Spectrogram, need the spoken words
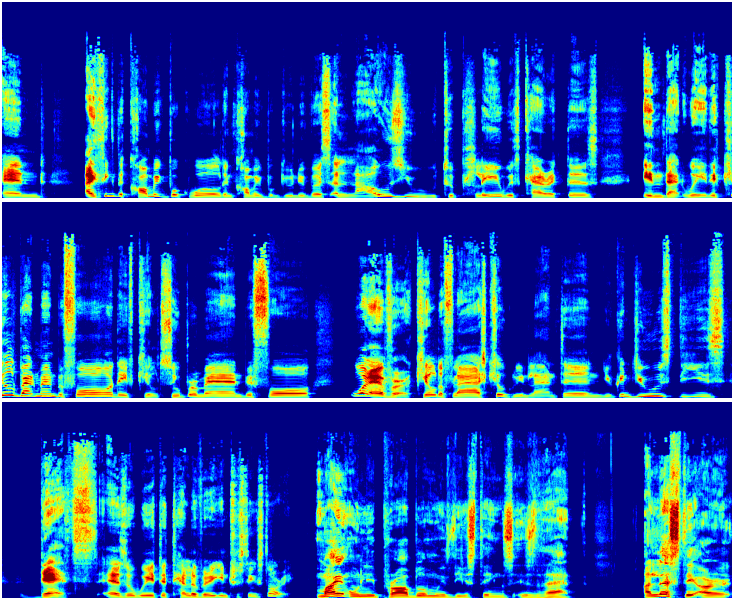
and i think the comic book world and comic book universe allows you to play with characters in that way. They've killed batman before they've killed superman before whatever kill the flash kill green lantern. You can use these deaths as a way to tell a very interesting story. My only problem with these things is that unless they are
